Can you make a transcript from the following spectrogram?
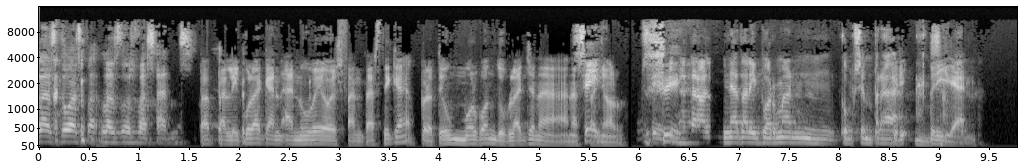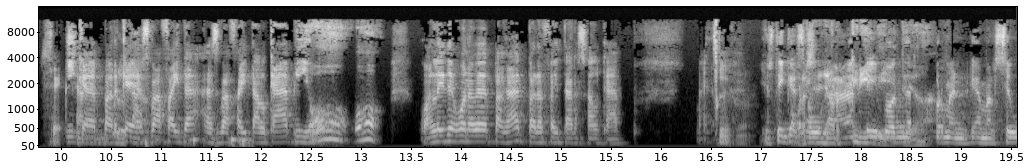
Les dues, les dues vessants. La pel·lícula que en, en VO és fantàstica, però té un molt bon doblatge en, en Sí. espanyol. Sí. I Natalie Portman, com sempre... Bri brillant. Sí. I que perquè es va afaitar, es va afaitar el cap i, oh, oh, quan li deuen haver pagat per afaitar-se el cap? Jo estic segur que tio. Portman, que amb el seu...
